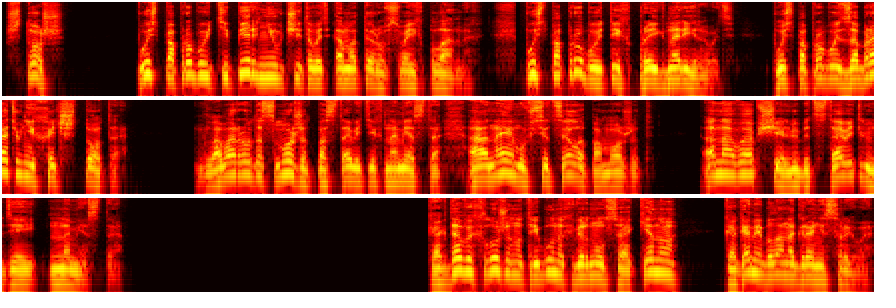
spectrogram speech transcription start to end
Что ж, пусть попробует теперь не учитывать Аматеру в своих планах. Пусть попробует их проигнорировать. Пусть попробует забрать у них хоть что-то. Глава рода сможет поставить их на место, а она ему всецело поможет. Она вообще любит ставить людей на место. Когда в их ложу на трибунах вернулся Акену, Кагами была на грани срыва.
